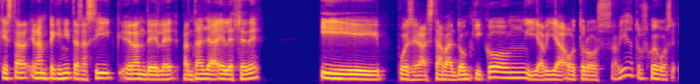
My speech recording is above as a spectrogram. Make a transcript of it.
que eran pequeñitas así, eran de pantalla LCD. Y pues estaba el Donkey Kong y había otros, había otros juegos.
